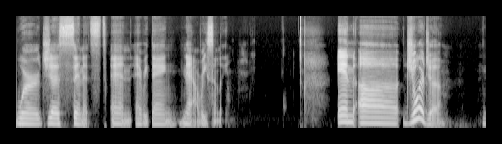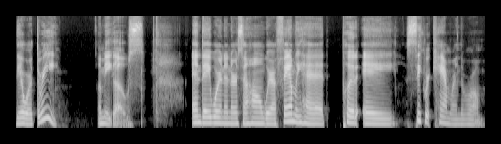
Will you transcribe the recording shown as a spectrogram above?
were just sentenced and everything now recently. In uh Georgia, there were 3 amigos. And they were in a nursing home where a family had put a secret camera in the room.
